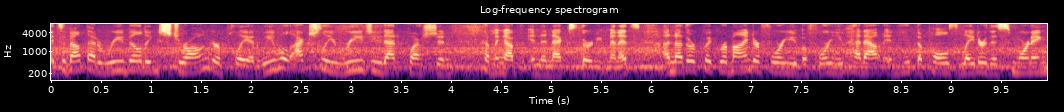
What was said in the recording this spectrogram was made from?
It's about that Rebuilding Stronger plan. We will actually read you that question coming up in the next 30 minutes. Another quick reminder for you before you head out and hit the polls later this morning.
